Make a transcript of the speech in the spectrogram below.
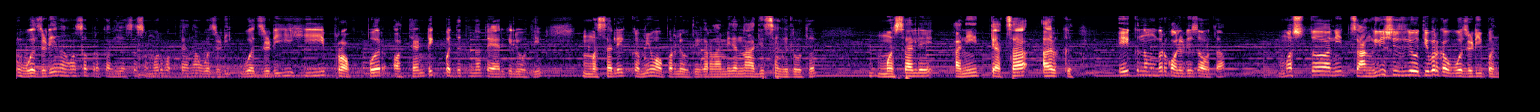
वजडी नावाचा प्रकार हे असं समोर बघताय ना वजडी. वजडी ही प्रॉपर ऑथेंटिक पद्धतीनं तयार केली होती. मसाले कमी वापरले होते कारण आम्ही त्यांना आधीच सांगितलं होतं. मसाले आणि त्याचा अर्क एक नंबर क्वालिटीचा होता. मस्त आणि चांगली शिजली होती बरं का वजडी पण.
